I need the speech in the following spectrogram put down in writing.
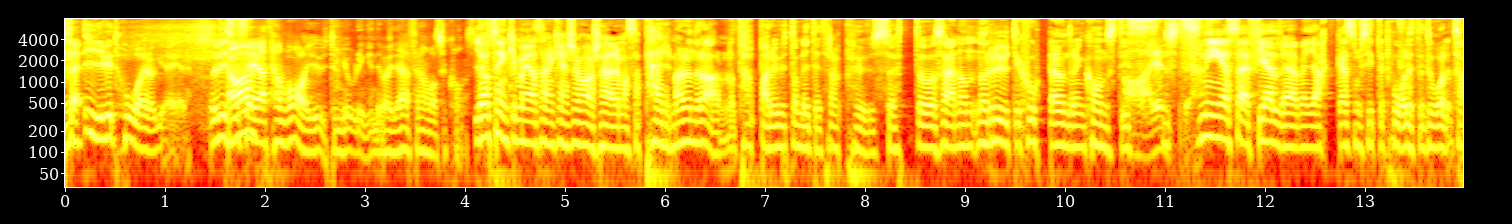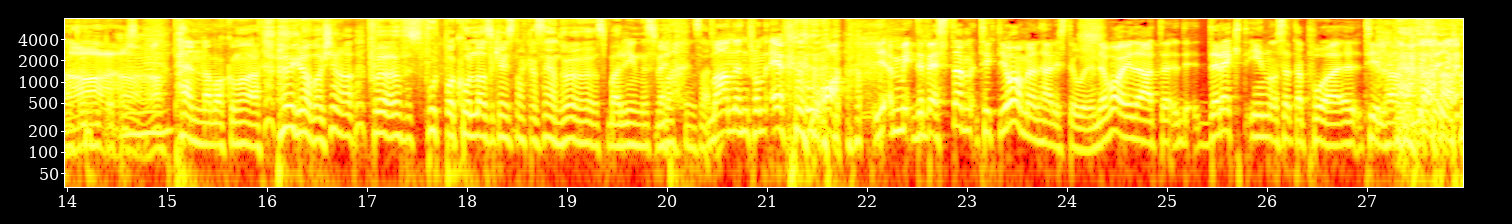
Så här yvigt hår och grejer. Och det visade Ja. sig att han var ju utomjordingen, det var ju därför han var så konstig. Jag tänker mig att han kanske har så här en massa pärmar under armen och tappar ut dem lite i trapphuset och så här någon, någon rutig skjorta under en konstig Ja, sned så här fjällrävenjacka som sitter på lite dåligt. Så han Ah, på sig. Penna bakom örat. Hej grabbar, tjena, får jag fort bara kolla så kan vi snacka sen. Så bara rinner svetten så här. Mannen från FOA. Det bästa tyckte jag med den här historien, det var ju det att eh, direkt in och sätta på eh, tillhörande musik.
